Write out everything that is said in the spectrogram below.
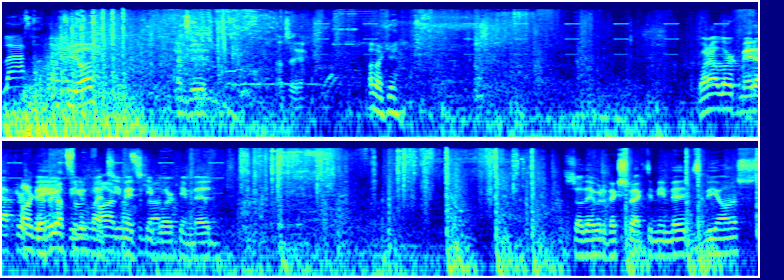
Last Two player. yellow. standing. That's it. That's it. Unlucky. Why not lurk mid after Okay, we fake? got Because my teammates keep bad. lurking mid. So they would have expected me mid, to be honest.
